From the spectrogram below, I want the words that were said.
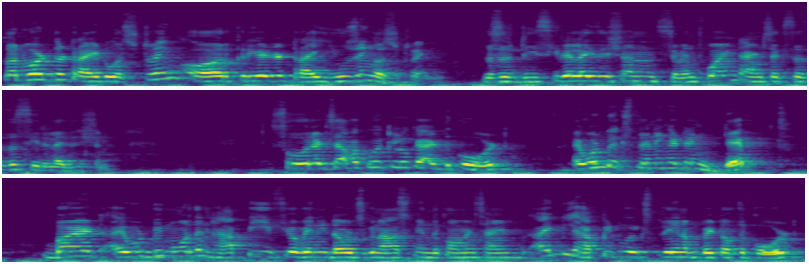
convert the trie to a string or create a trie using a string. This is deserialization seventh point and sixth is the serialization. So let's have a quick look at the code. I won't be explaining it in depth, but I would be more than happy if you have any doubts you can ask me in the comments and I'd be happy to explain a bit of the code.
